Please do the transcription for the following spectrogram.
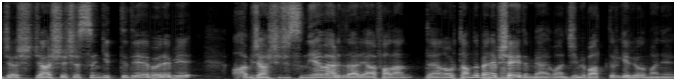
Josh, Josh Richardson gitti diye böyle bir abi Josh Richardson niye verdiler ya falan denen ortamda ben hep şeydim yani. Ulan Jimmy Butler geliyor oğlum hani.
